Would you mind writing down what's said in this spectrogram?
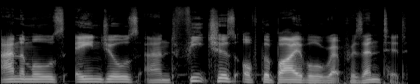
animals, angels, and features of the Bible represented.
